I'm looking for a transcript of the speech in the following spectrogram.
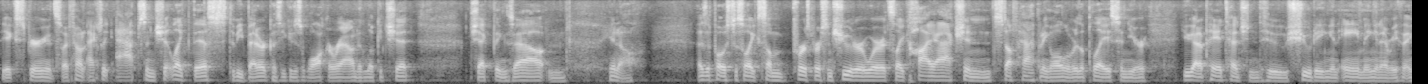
the experience. So I found actually apps and shit like this to be better because you can just walk around and look at shit, check things out, and you know, as opposed to like some first-person shooter where it's like high action stuff happening all over the place, and you're you got to pay attention to shooting and aiming and everything.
